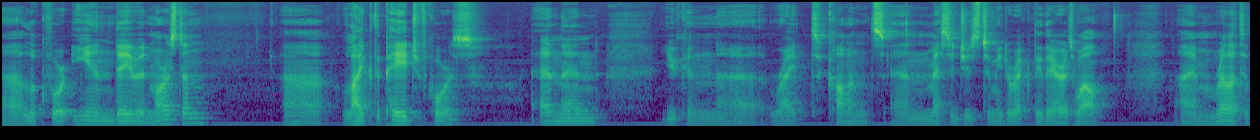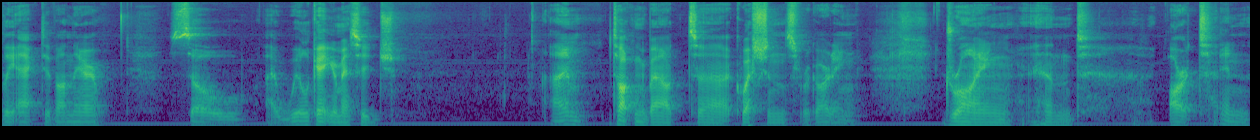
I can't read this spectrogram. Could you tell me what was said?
Uh, look for Ian David Marsden. Uh, like the page, of course, and then you can uh, write comments and messages to me directly there as well. I'm relatively active on there, so I will get your message. I'm talking about uh, questions regarding drawing and art in,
